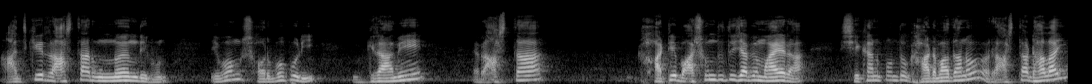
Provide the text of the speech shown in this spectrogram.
আজকের রাস্তার উন্নয়ন দেখুন। এবং সর্বোপরি গ্রামে রাস্তা, ঘাটে বাসন ধুতে যাবে মায়েরা, সেখান পর্যন্ত ঘাট বাঁধানো, রাস্তা ঢালাই,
